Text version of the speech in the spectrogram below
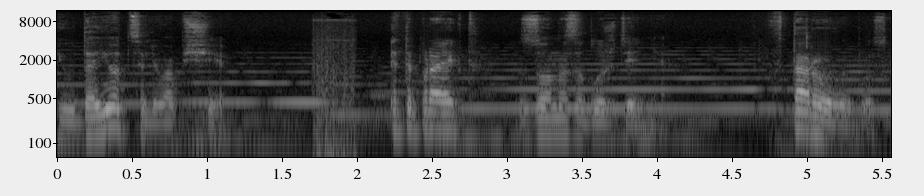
и удается ли вообще? Это проект «Зона заблуждения». Второй выпуск.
